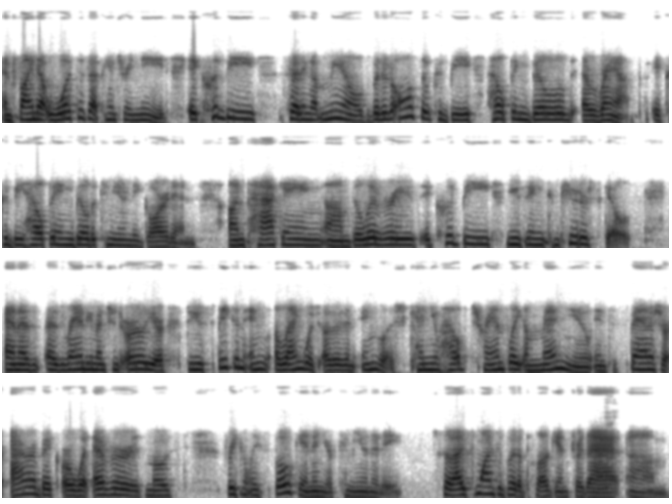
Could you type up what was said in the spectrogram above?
and find out what does that pantry need. It could be setting up meals, but it also could be helping build a ramp. It could be helping build a community garden, unpacking um, deliveries. It could be using computer skills. And as, as Randi mentioned earlier, do you speak an, a language other than English? Can you help translate a menu into Spanish or Arabic or whatever is most frequently spoken in your community? So I just wanted to put a plug in for that. Um,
